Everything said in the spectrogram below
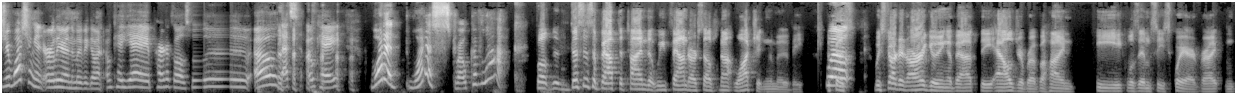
you're watching it earlier in the movie going okay yay particles woo. oh that's okay what a what a stroke of luck well th- this is about the time that we found ourselves not watching the movie well because we started arguing about the algebra behind E equals MC squared, right? And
